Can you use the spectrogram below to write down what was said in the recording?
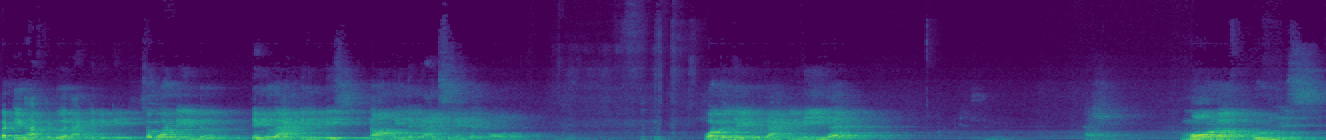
but you have to do an activity. So, what do you do? They do activities not in the transcendental mode. What do they do? That will be in the mode of goodness.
